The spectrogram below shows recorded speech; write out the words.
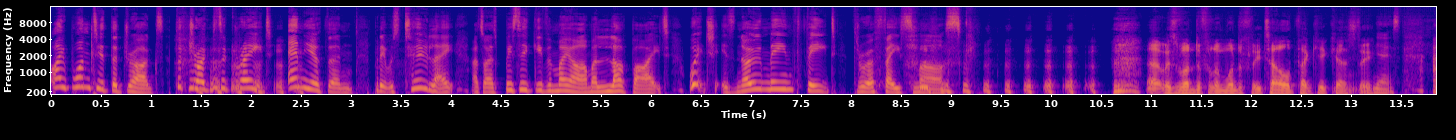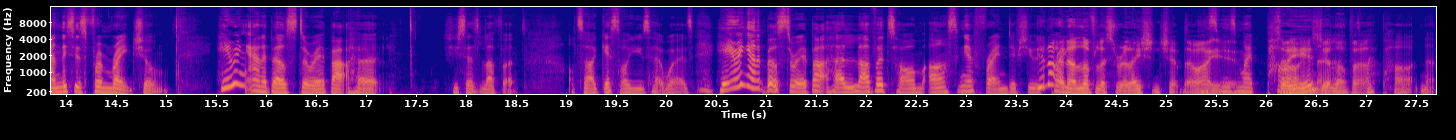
I wanted the drugs. The drugs are great, any of them. But it was too late as I was busy giving my arm a love bite, which is no mean feat through a face mask. That was wonderful and wonderfully told. Thank you, Kirsty. yes. And this is from Rachel. Hearing Annabel's story about her, she says, lover. So I guess I'll use her words. Hearing Annabel's story about her lover Tom asking a friend if she was You're not in a loveless relationship, though, are you? He's my partner. So he is your lover. my partner.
